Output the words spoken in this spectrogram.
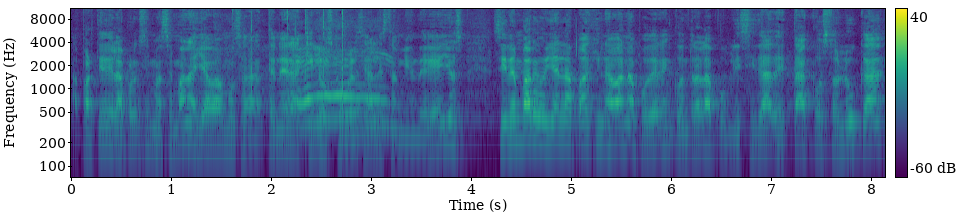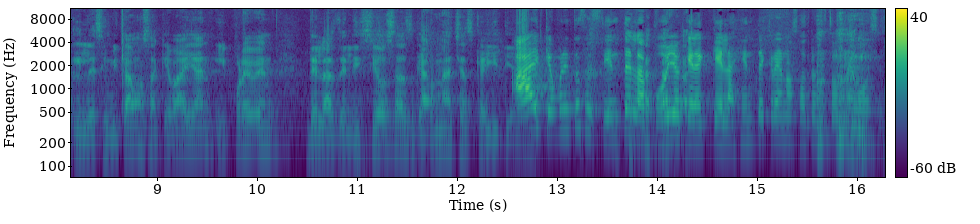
A partir de la próxima semana ya vamos a tener aquí los comerciales también de ellos. Sin embargo, ya en la página van a poder encontrar la publicidad de Tacos Toluca y les invitamos a que vayan y prueben de las deliciosas garnachas que ahí tienen. Ay, qué bonito se siente el apoyo que, que la gente cree en nosotros estos negocios.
